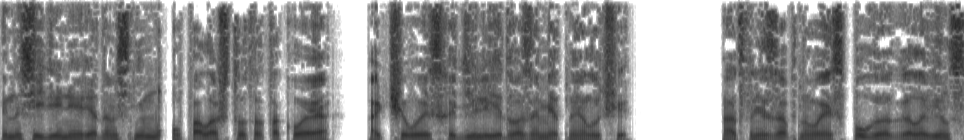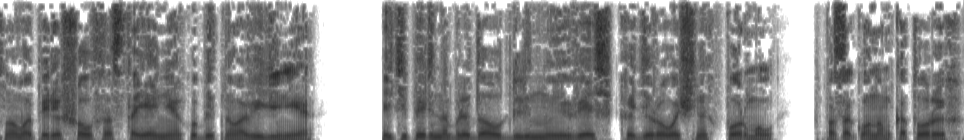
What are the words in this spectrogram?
и на сиденье рядом с ним упало что-то такое, от чего исходили едва заметные лучи. От внезапного испуга Головин снова перешел в состояние кубитного видения и теперь наблюдал длинную вязь кодировочных формул, по законам которых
